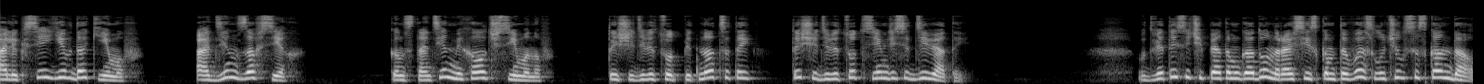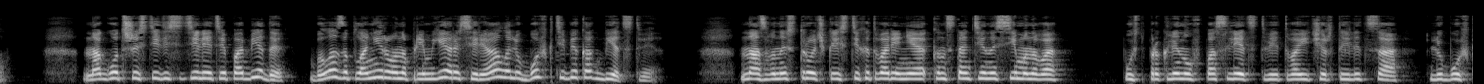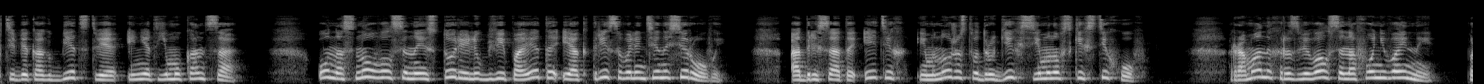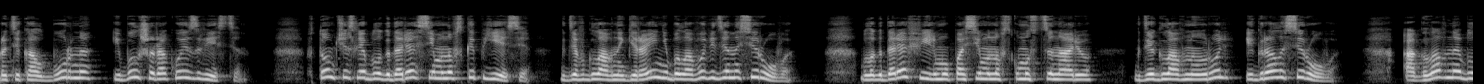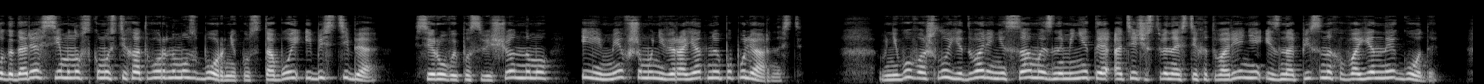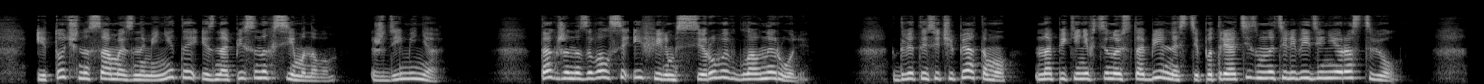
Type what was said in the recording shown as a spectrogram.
Алексей Евдокимов. Один за всех. Константин Михайлович Симонов. 1915-1979. В 2005 году на российском ТВ случился скандал. На год 60-летия Победы была запланирована премьера сериала «Любовь к тебе как бедствие». Названной строчкой из стихотворения Константина Симонова «Пусть прокляну впоследствии твои черты лица», любовь к тебе как бедствие и нет ему конца. Он основывался на истории любви поэта и актрисы Валентины Серовой, адресата этих и множество других симоновских стихов. Роман их развивался на фоне войны, протекал бурно и был широко известен, в том числе благодаря симоновской пьесе, где в главной героине была выведена Серова, благодаря фильму по симоновскому сценарию, где главную роль играла Серова а главное, благодаря Симоновскому стихотворному сборнику «С тобой и без тебя», Серовой посвященному и имевшему невероятную популярность. В него вошло едва ли не самое знаменитое отечественное стихотворение из написанных в военные годы и точно самое знаменитое из написанных Симоновым «Жди меня». Также назывался и фильм с Серовой в главной роли. К 2005-му на пике нефтяной стабильности патриотизм на телевидении расцвел –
